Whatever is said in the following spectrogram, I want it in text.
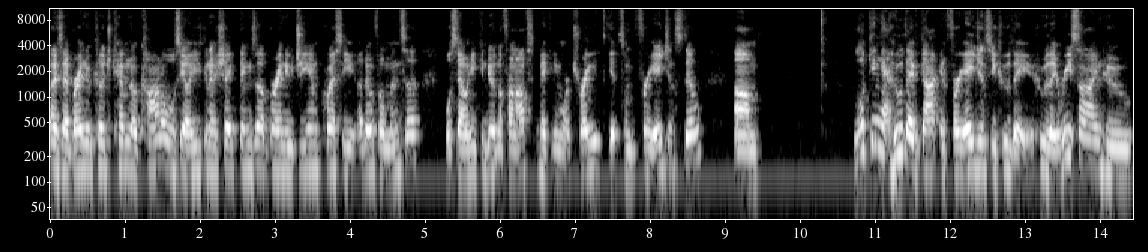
like I said, brand new coach Kevin O'Connell. We'll see how he's going to shake things up. Brand new GM Kwesi Adofo-Mensah. We'll see how he can do in the front office, make any more trades, get some free agents still. Um, looking at who they've got in free agency, who they who they re-signed, who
